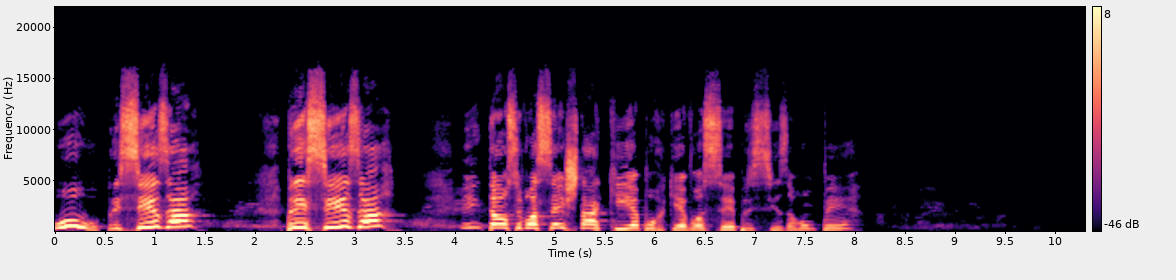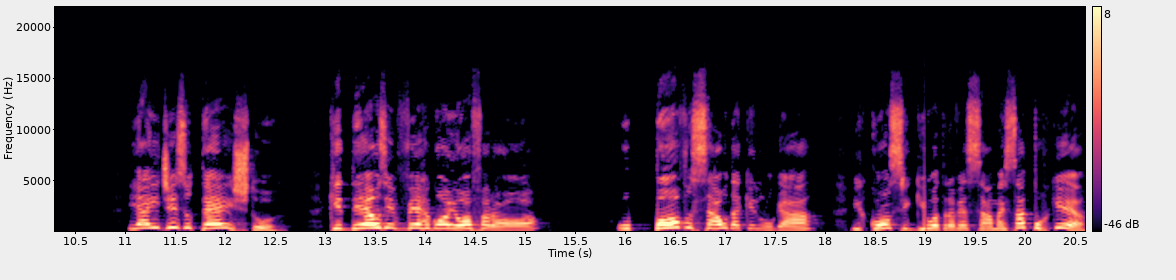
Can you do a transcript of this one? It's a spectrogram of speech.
Uh, precisa? Precisa? Então, se você está aqui é porque você precisa romper. E aí diz o texto que Deus envergonhou Faraó, o povo saiu daquele lugar e conseguiu atravessar. Mas sabe por quê?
